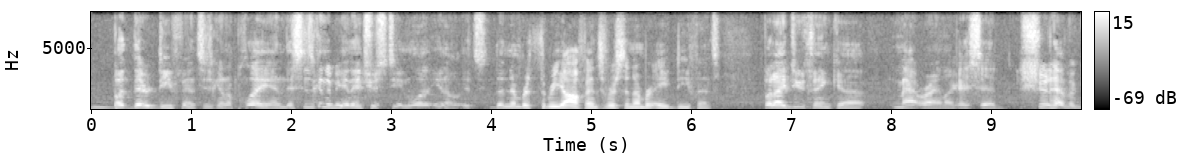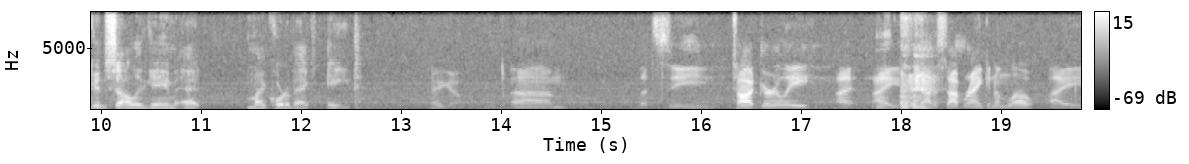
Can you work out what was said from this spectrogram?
but their defense is going to play, and this is going to be an interesting one. You know, it's the number three offense versus the number eight defense. But I do think uh, Matt Ryan, like I said, should have a good solid game at my quarterback eight. There you go. Um, let's see. Todd Gurley, I, I got to stop ranking him low. I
